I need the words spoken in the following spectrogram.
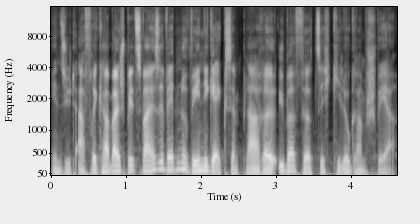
In Südafrika beispielsweise werden nur wenige Exemplare über 40 Kilogramm schwer.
